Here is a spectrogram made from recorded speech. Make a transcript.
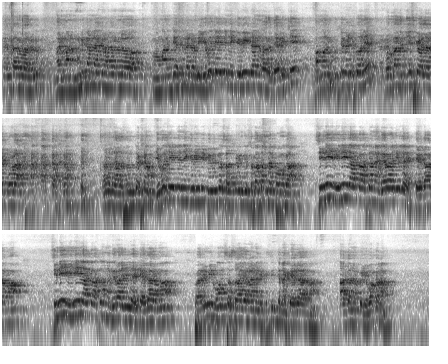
వెళ్తారు వారు మరి మన మునికండగ్రహారంలో మనం చేస్తున్నటువంటి యువ చైతన్య కిరీటాన్ని వారు ధరించి మమ్మల్ని గుర్తుపెట్టుకొని మమ్మల్ని తీసుకువెళ్ళాలి కూడా. చాలా సంతోషం. యువ చైతన్య కిరీటి బిరుదుతో సత్కరించి శుభ సందర్భముగా సినీ వినీలాకాశాన విరాజిల్లే కేదారమా సినీ వినీలాకాశాన విరాజిల్లే కేదారమా పరిమి వంశ సాగరాన్ని వికసించిన కేదారమ అతనకు యువకలం.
